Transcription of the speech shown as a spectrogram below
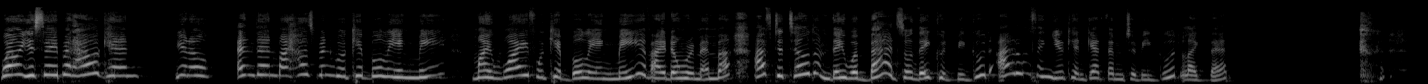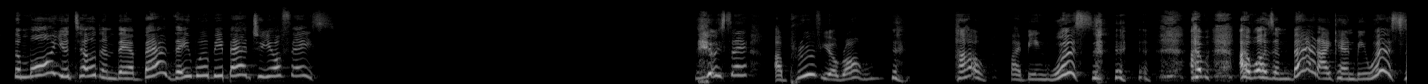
Well, you say, but how can, you know, and then my husband will keep bullying me. My wife will keep bullying me if I don't remember. I have to tell them they were bad so they could be good. I don't think you can get them to be good like that. the more you tell them they're bad, they will be bad to your face. They will say, I'll prove you're wrong. How? By being worse. I, I wasn't bad, I can be worse.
